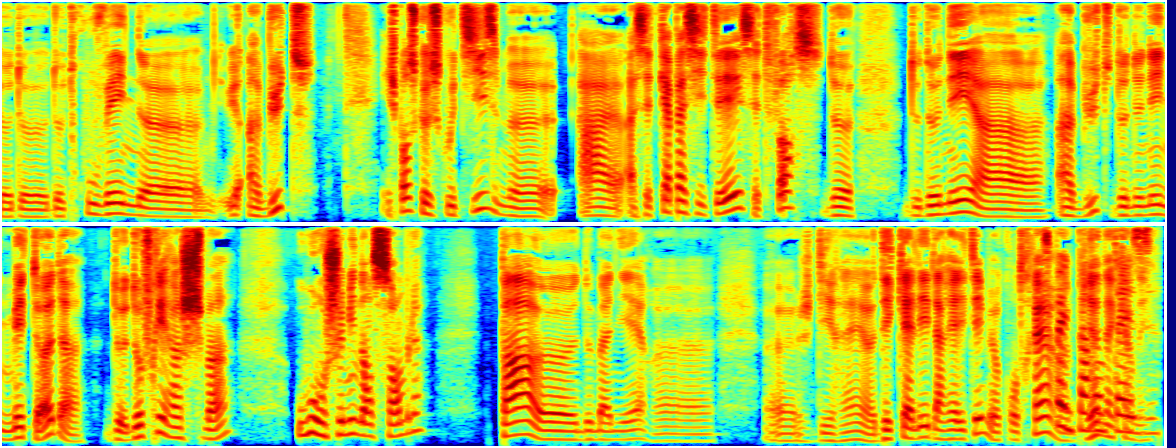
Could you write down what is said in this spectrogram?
de, de, de trouver une, euh, un but. Et je pense que le scoutisme euh, a, cette capacité, cette force de, de donner un, un but, de donner une méthode, d'offrir un chemin où on chemine ensemble, pas euh, de manière euh, je dirais, euh, décalé de la réalité, mais au contraire, pas une bien incarné.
